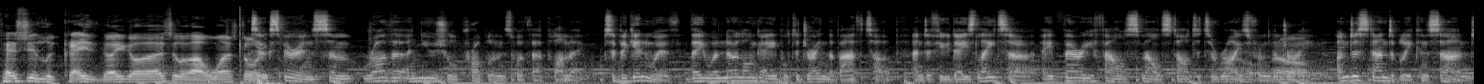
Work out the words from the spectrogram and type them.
That shit look crazy. Though. You go, that shit look like one story. to experience some rather unusual problems with their plumbing. To begin with, they were no longer able to drain the bathtub, and a few days later, a very foul smell started to rise Oh, from the no. drain. Understandably concerned,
